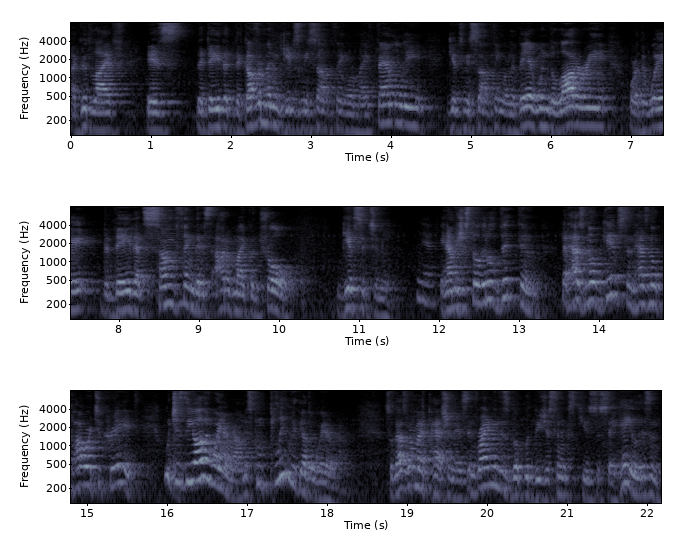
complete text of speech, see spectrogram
a good life is the day that the government gives me something, or my family gives me something, or the day I win the lottery, or the, way, the day that something that is out of my control gives it to me. Yeah. And I'm just a little victim that has no gifts and has no power to create, which is the other way around. It's completely the other way around. So that's where my passion is. And writing this book would be just an excuse to say, hey, listen,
